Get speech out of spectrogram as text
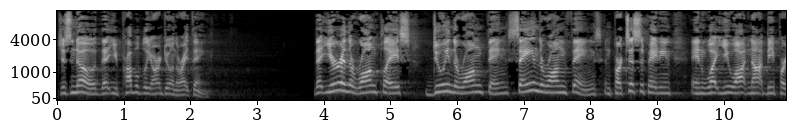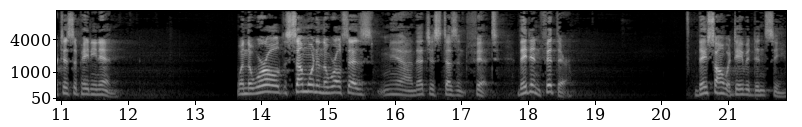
just know that you probably aren't doing the right thing. That you're in the wrong place, doing the wrong thing, saying the wrong things, and participating in what you ought not be participating in. When the world, someone in the world says, Yeah, that just doesn't fit, they didn't fit there. They saw what David didn't see.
